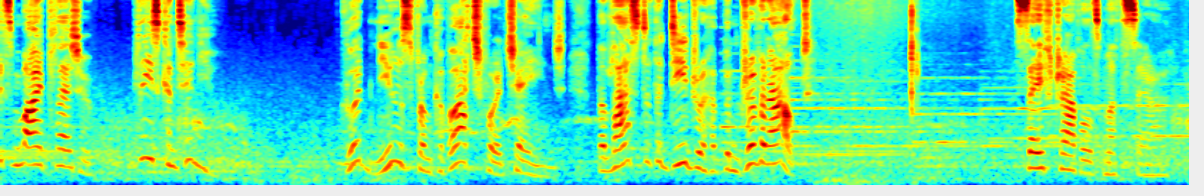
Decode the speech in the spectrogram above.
It's my pleasure. Please continue. Good news from Kvatch for a change. The last of the Daedra have been driven out. Safe travels, Muthsera.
